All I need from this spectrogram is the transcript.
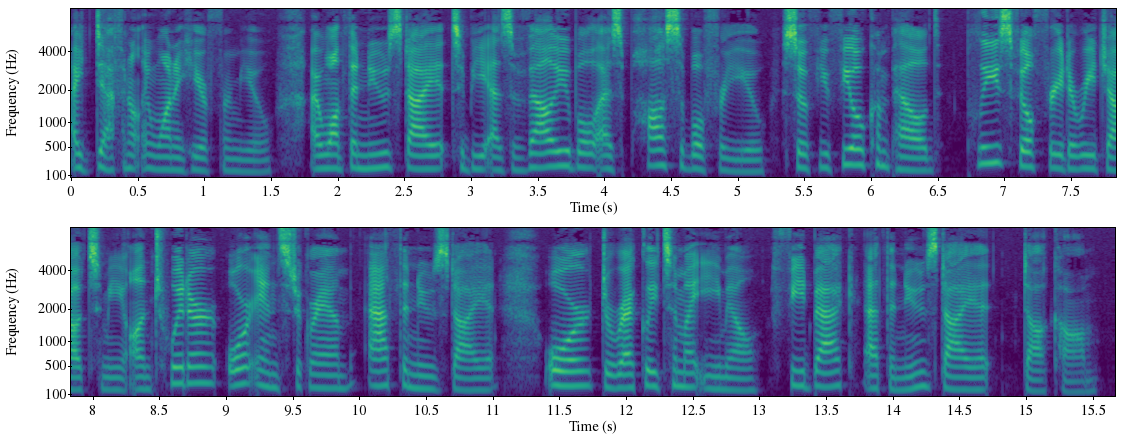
I definitely want to hear from you. I want the news diet to be as valuable as possible for you, so if you feel compelled, please feel free to reach out to me on Twitter or Instagram at The News Diet or directly to my email, feedback at thenewsdiet.com com.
